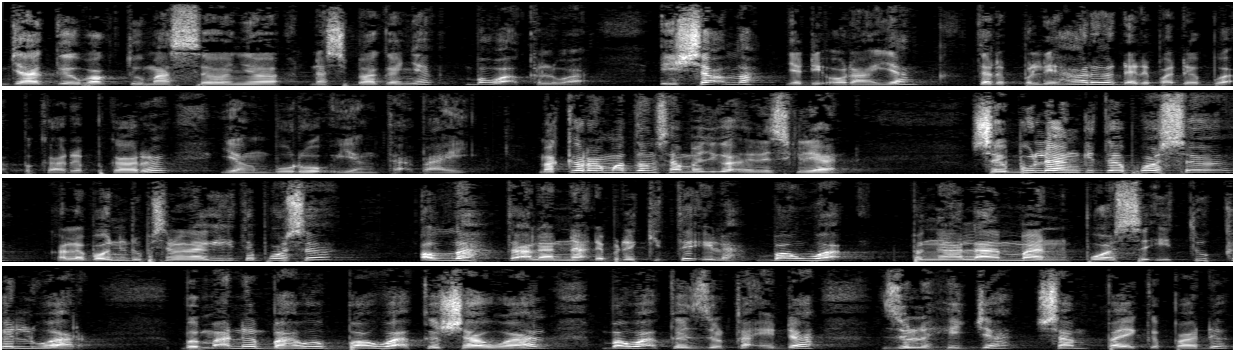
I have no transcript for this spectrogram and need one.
jaga waktu masanya dan sebagainya. Bawa keluar. Insya Allah jadi orang yang terpelihara daripada buat perkara-perkara yang buruk, yang tak baik. Maka Ramadan sama juga dari sekalian. Sebulan kita puasa, kalau baru ni 29 hari kita puasa, Allah Ta'ala nak daripada kita ialah bawa pengalaman puasa itu keluar. Bermakna bahawa bawa ke syawal, bawa ke Zulkaidah, Zulhijjah sampai kepada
